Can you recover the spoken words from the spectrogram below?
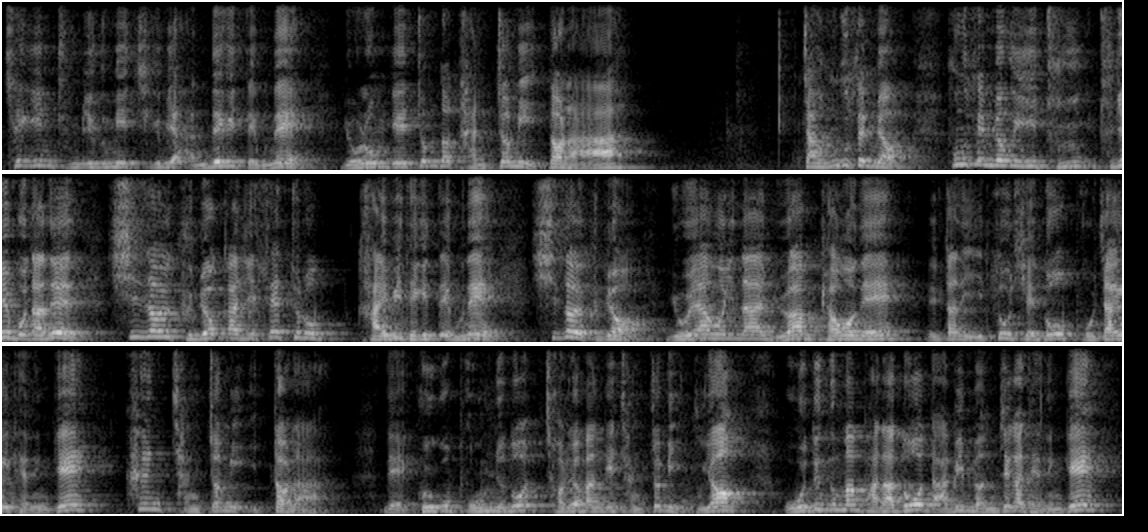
책임 준비금이 지급이 안 되기 때문에 요런 게 좀 더 단점이 있더라. 자, 흥국생명. 흥국생명은 이 두 두 개보다는 시설 급여까지 세트로 가입이 되기 때문에 시설 급여, 요양원이나 요양병원에 일단은 입소 시에도 보장이 되는 게 큰 장점이 있더라. 네, 그리고 보험료도 저렴한 게 장점이 있고요. 5등급만 받아도 납입 면제가 되는 게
